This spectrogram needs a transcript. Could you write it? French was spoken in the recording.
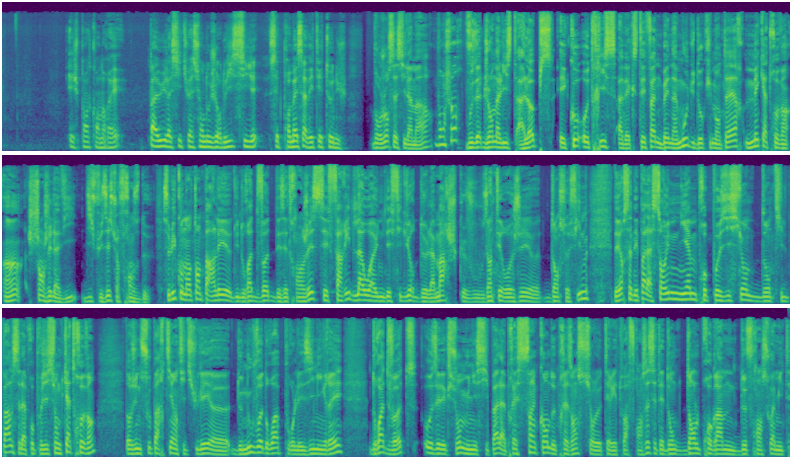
et je pense qu'on n'aurait pas eu la situation d'aujourd'hui si cette promesse avait été tenue. Bonjour Cécile Amar. Bonjour. Vous êtes journaliste à l'Obs et co-autrice avec Stéphane Benamou du documentaire Mai 81, Changer la vie, diffusé sur France 2. Celui qu'on entend parler du droit de vote des étrangers, c'est Farid Lawa, une des figures de la marche que vous interrogez euh, dans ce film. D'ailleurs, ça n'est pas la 101e proposition dont il parle, c'est la proposition 80 dans une sous-partie intitulée euh, De nouveaux droits pour les immigrés, droit de vote aux élections municipales après 5 ans de présence sur le territoire français. C'était donc dans le programme de François Mitterrand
